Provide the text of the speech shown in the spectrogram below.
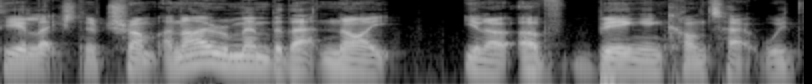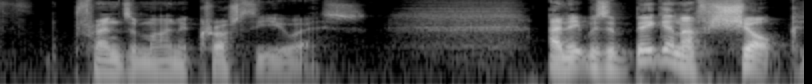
the election of Trump. And I remember that night, you know, of being in contact with friends of mine across the US. And it was a big enough shock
